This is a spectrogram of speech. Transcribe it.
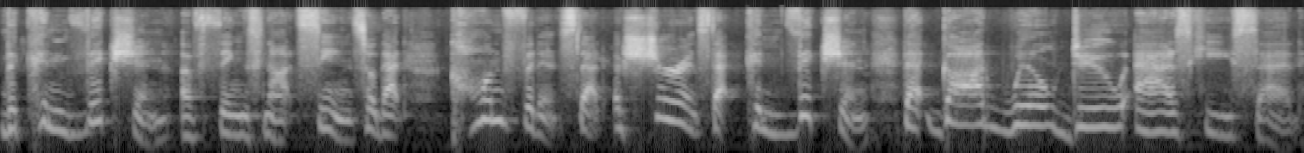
the conviction of things not seen. So that confidence, that assurance, that conviction that God will do as he said.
